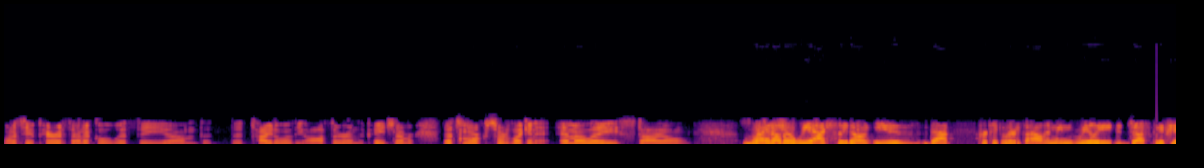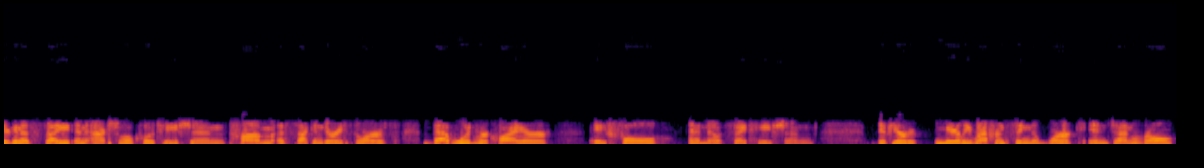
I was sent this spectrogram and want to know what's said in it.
want to see a parathenical with the um, the the title of the author and the page number, that's more sort of like an MLA style. Right. Although we actually don't use that particular style. I mean, really, just if you're going to cite an actual quotation from a secondary source, that would require a full endnote citation. If you're merely referencing the work in general,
